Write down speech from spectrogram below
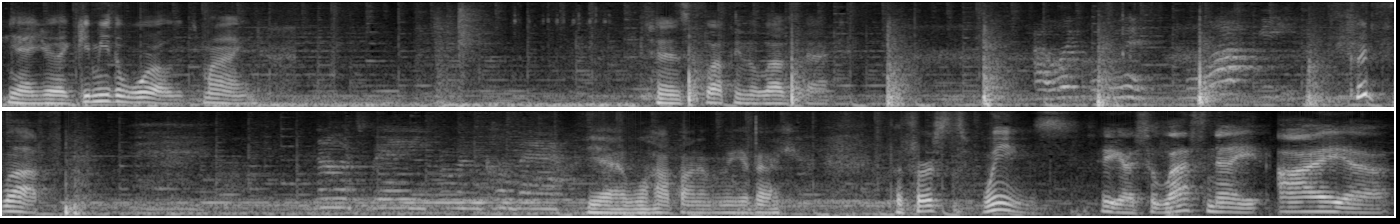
Yeah, you're like, give me the world, it's mine. Jenna's fluffing the love sack. Good fluff. Now it's ready for when we come back. Yeah, we'll hop on it when we get back. But first, wings. Hey guys, so last night I uh,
